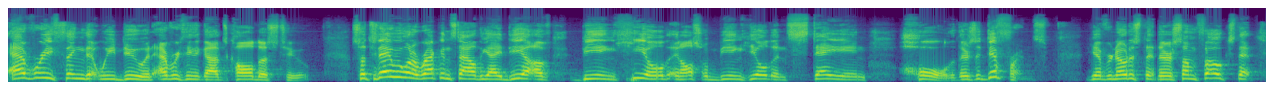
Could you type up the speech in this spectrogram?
everything that we do and everything that God's called us to. So today we want to reconcile the idea of being healed and also being healed and staying whole. There's a difference. You ever notice that there are some folks that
